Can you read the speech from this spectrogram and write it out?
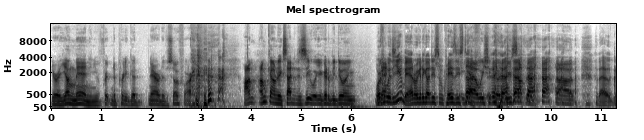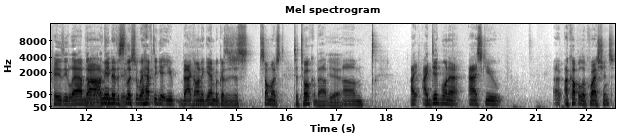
you're a young man and you've written a pretty good narrative so far. I'm I'm kind of excited to see what you're going to be doing. Working next. with you, man. We're gonna go do some crazy stuff. Yeah, we should go do something. Uh, that crazy lab. That well, I wanna mean, this to. listen, we have to get you back on again because there's just so much to talk about. Yeah. Um, I I did want to ask you a, a couple of questions.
